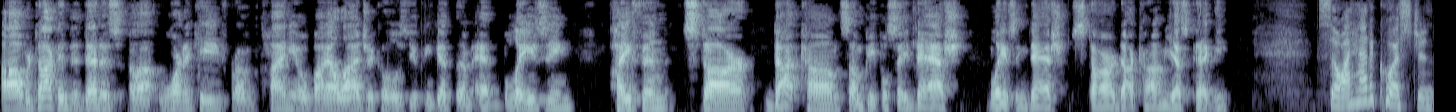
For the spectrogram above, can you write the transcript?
Uh, we're talking to Dennis uh, Warnecke from Tainio Biologicals. You can get them at blazing star.com. Some people say dash, blazing star.com. Yes, Peggy. So I had a question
